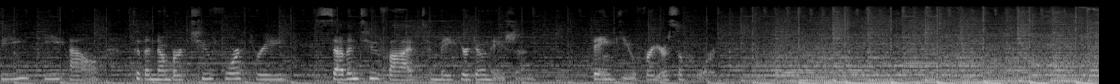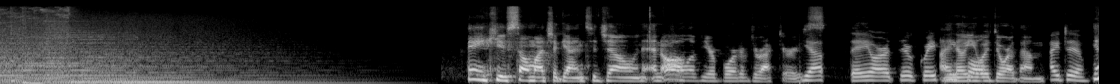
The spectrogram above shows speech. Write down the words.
CEL to the number 243-725 to make your donation. Thank you for your support. Thank you so much again to Joan and all of your board of directors. Yep, they are. They're great people. I know you adore them. I do.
